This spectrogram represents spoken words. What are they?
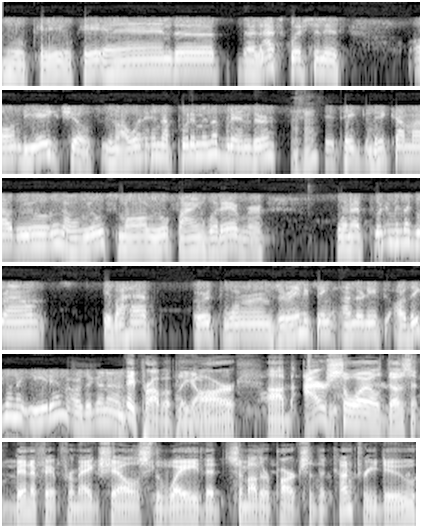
Okay, okay. And uh, the last question is on the eggshells. You know, I went in and I put them in a blender. Mm-hmm. They take they come out real, you know, real small, real fine, whatever. When I put them in the ground, if I have earthworms or anything underneath? Are they going to eat them? Are they going to? They probably are. Um, our soil doesn't benefit from eggshells the way that some other parts of the country do,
